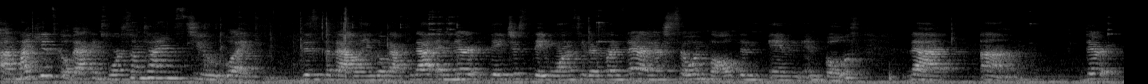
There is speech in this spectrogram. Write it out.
Uh, my kids go back and forth sometimes to like visit the valley and go back to that, and they're, they just, they wanna see their friends there, and they're so involved in, in, in both that, um, there,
